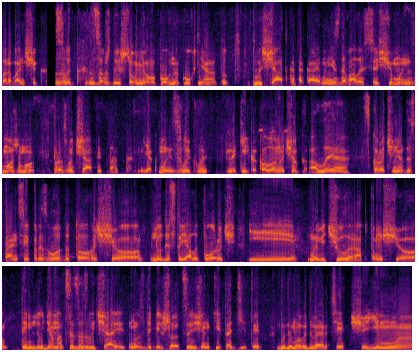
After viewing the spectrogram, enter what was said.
Барабанщик звик завжди, що в нього повна кухня. А тут площадка така. І мені здавалося, що ми не зможемо прозвучати так, як ми звикли на кілька колоночок, але скорочення дистанції призвело до того, що люди стояли поруч, і ми відчули раптом, що тим людям, а це зазвичай ну здебільшого це жінки та діти. Будемо відверті, що їм е,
